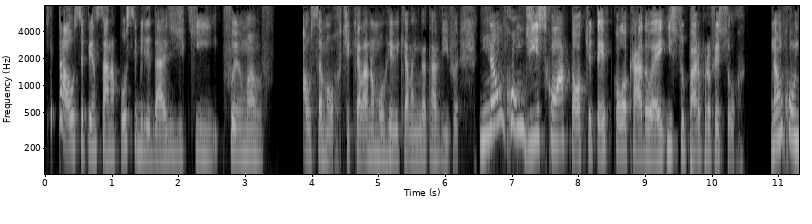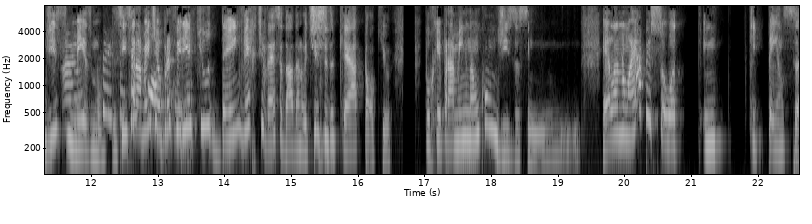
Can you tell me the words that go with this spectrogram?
que tal você pensar na possibilidade de que foi uma falsa morte, que ela não morreu e que ela ainda tá viva? Não condiz com a Tóquio ter colocado é, isso para o professor. Não condiz ah, mesmo. Sinceramente, eu preferia que o Denver tivesse dado a notícia do que a Tóquio porque para mim não condiz, assim. Ela não é a pessoa que pensa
